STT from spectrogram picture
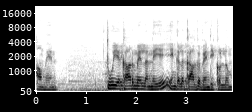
ஆமேன். தூய கார்மேல் அன்னையே எங்களுக்காக வேண்டிக் கொள்ளும்.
